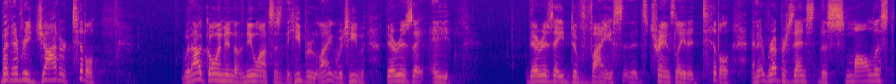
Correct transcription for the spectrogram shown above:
But every jot or tittle, without going into the nuances of the Hebrew language, he, there is a, a there is a device that's translated tittle, and it represents the smallest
